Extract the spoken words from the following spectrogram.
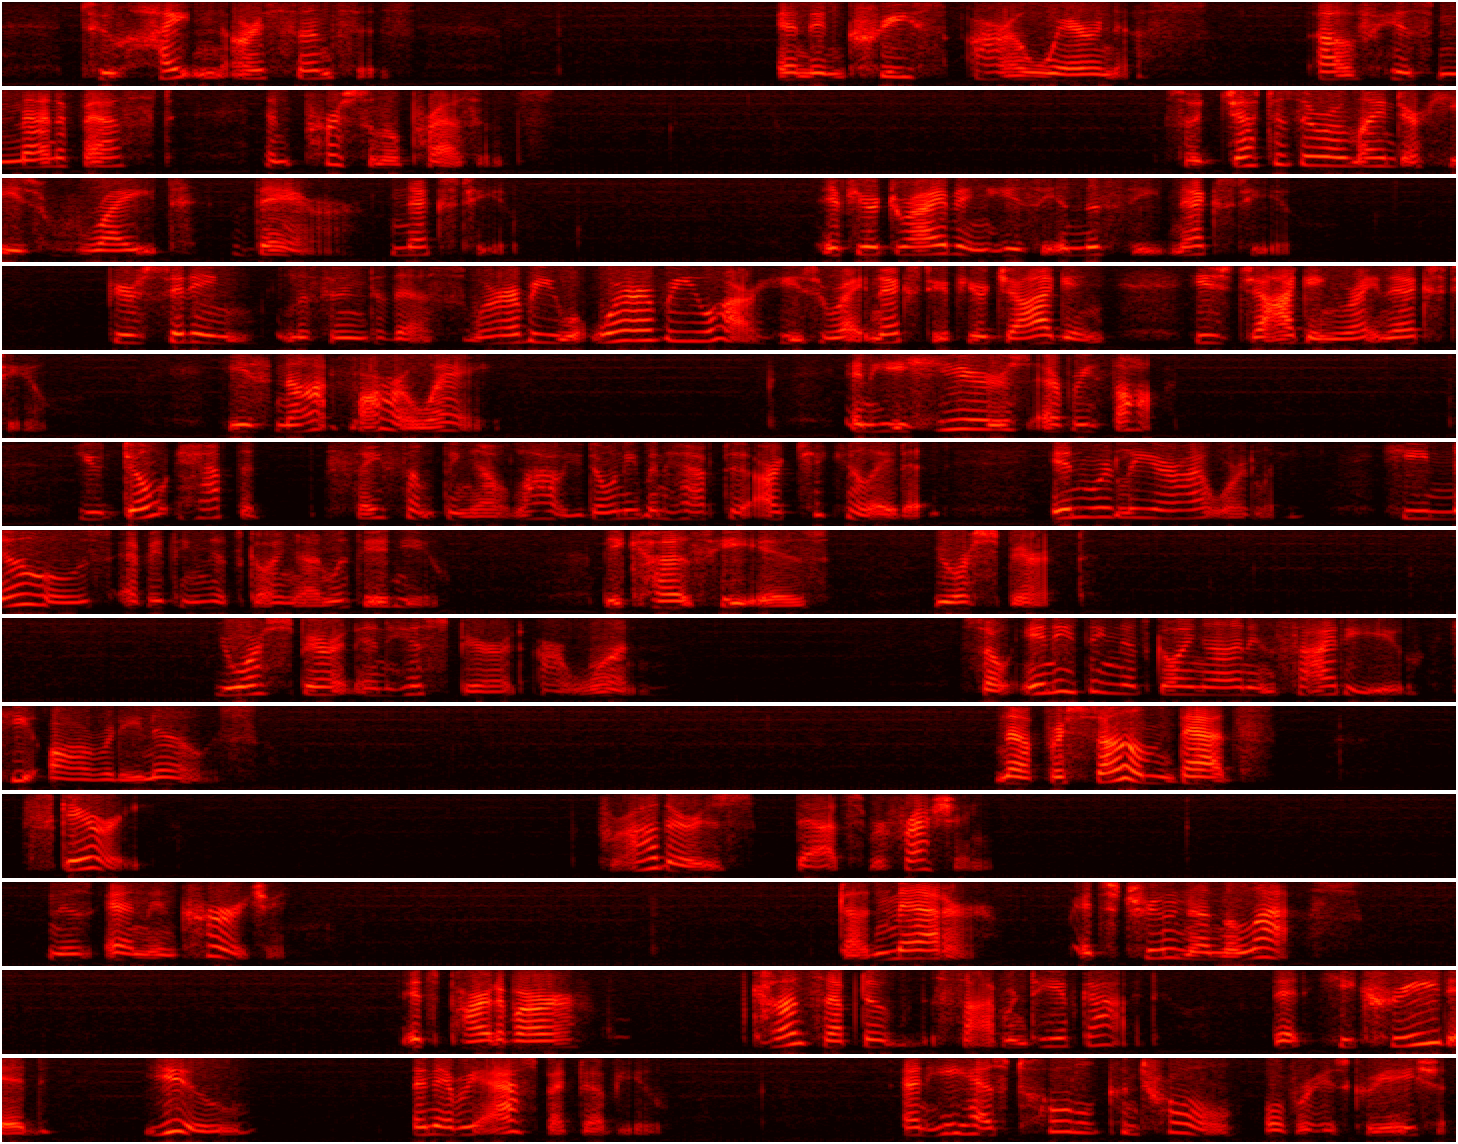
to heighten our senses and increase our awareness of his manifest and personal presence. So, just as a reminder, he's right there next to you. If you're driving, he's in the seat next to you. If you're sitting listening to this, wherever you wherever you are, he's right next to you. If you're jogging, he's jogging right next to you. He's not far away. And he hears every thought you don't have to say something out loud. You don't even have to articulate it inwardly or outwardly. He knows everything that's going on within you because He is your spirit. Your spirit and His spirit are one. So anything that's going on inside of you, He already knows. Now, for some, that's scary for others, that's refreshing and encouraging. Doesn't matter. It's true nonetheless. It's part of our concept of the sovereignty of God that He created you and every aspect of you, and He has total control over His creation.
